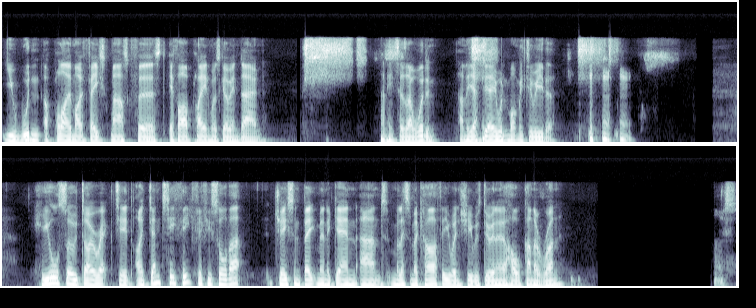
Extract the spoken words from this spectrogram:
you wouldn't apply my face mask first if our plane was going down. And he says, I wouldn't. And the FDA wouldn't want me to either. He also directed Identity Thief, if you saw that. Jason Bateman again and Melissa McCarthy when she was doing her whole kind of run. Nice.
